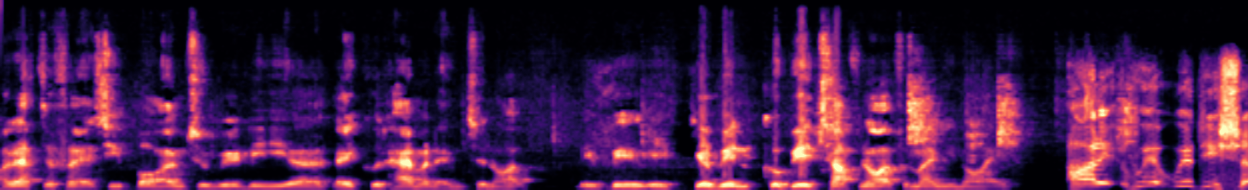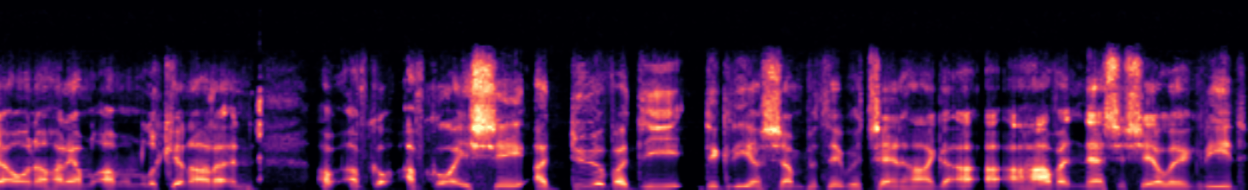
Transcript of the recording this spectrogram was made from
I'd have to fancy Bayern to really. Uh, they could hammer them tonight. It'd be, it could be, could be a tough night for Man United. Harry, where, where do you sit on it, Harry? I'm, I'm looking at it and I've got I've got to say I do have a de- degree of sympathy with Ten Hag. I, I I haven't necessarily agreed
